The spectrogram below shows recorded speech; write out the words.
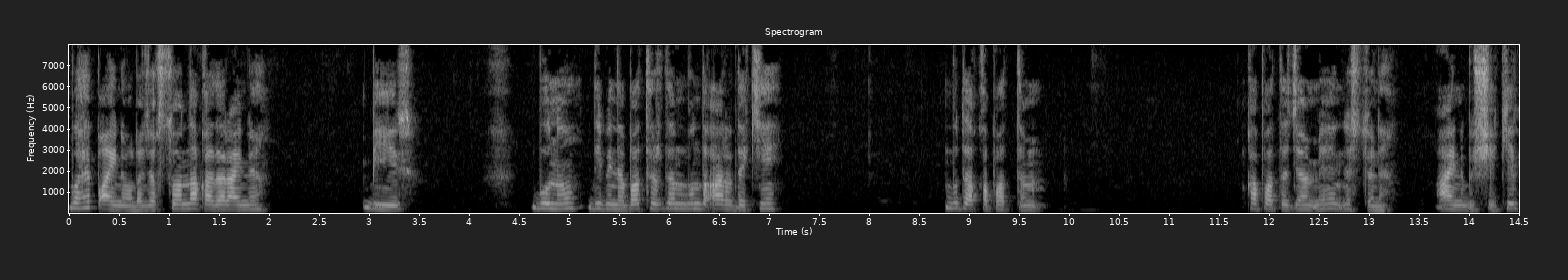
Bu hep aynı olacak. Sonuna kadar aynı. Bir. Bunu dibine batırdım. Bunu da aradaki bu da kapattım. Kapatacağım en üstüne. Aynı bu şekil.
